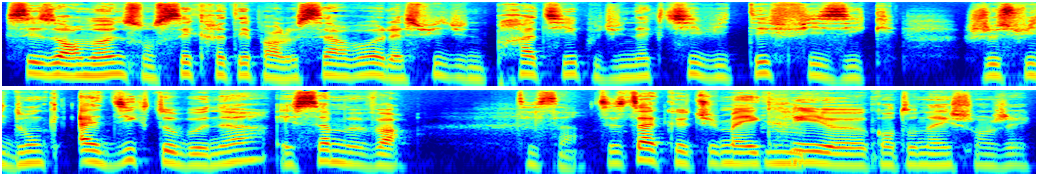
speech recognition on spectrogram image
Ces hormones sont sécrétées par le cerveau à la suite d'une pratique ou d'une activité physique. Je suis donc addict au bonheur et ça me va. C'est ça. C'est ça que tu m'as écrit euh, quand on a échangé.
